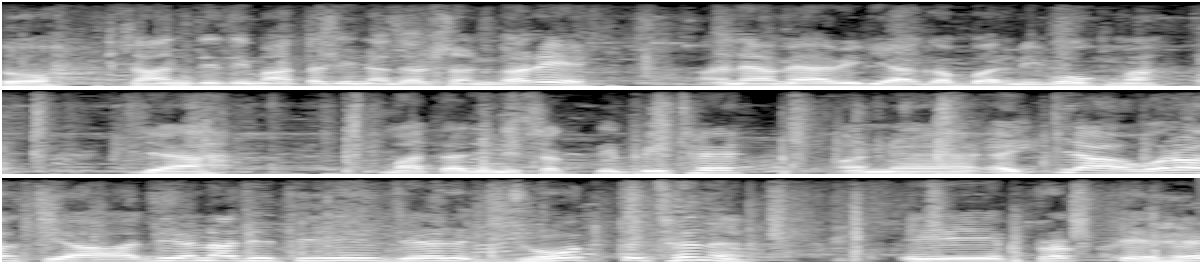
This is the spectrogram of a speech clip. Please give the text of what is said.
તો શાંતિથી માતાજીના દર્શન કરી અને અમે આવી ગયા ગબ્બરની ગોખમાં જ્યાં માતાજીની શક્તિપીઠે અને એટલા વર્ષ થયા આદિ અનાદિથી જે જોત છે ને, એ પ્રગટે છે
